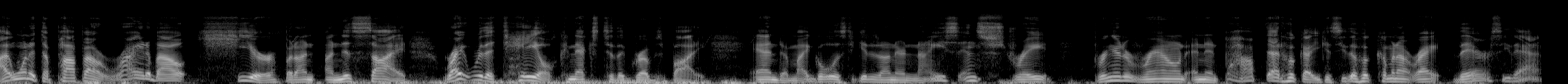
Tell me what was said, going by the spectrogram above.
I want it to pop out right about here, but on, on this side, right where the tail connects to the grub's body. And uh, my goal is to get it on there nice and straight, bring it around, and then pop that hook out. You can see the hook coming out right there. See that?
